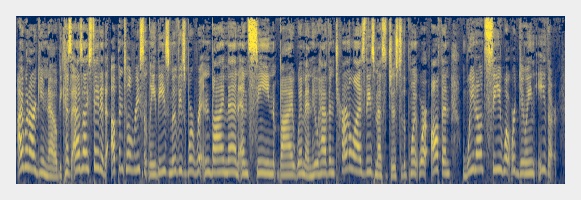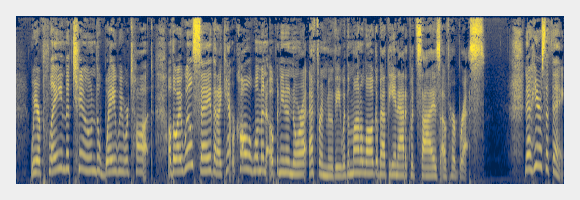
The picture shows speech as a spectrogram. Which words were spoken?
I would argue no, because as I stated, up until recently, these movies were written by men and seen by women who have internalized these messages to the point where often we don't see what we're doing either. We are playing the tune the way we were taught. Although I will say that I can't recall a woman opening a Nora Ephron movie with a monologue about the inadequate size of her breasts. Now, here's the thing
